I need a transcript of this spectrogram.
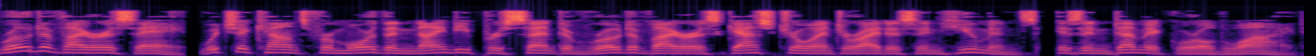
Rotavirus A, which accounts for more than 90% of rotavirus gastroenteritis in humans, is endemic worldwide.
